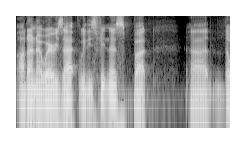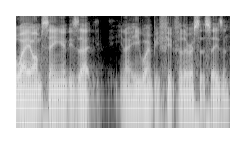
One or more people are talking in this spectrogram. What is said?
I don't know where he's at with his fitness, but uh, the way I'm seeing it is that you know he won't be fit for the rest of the season.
